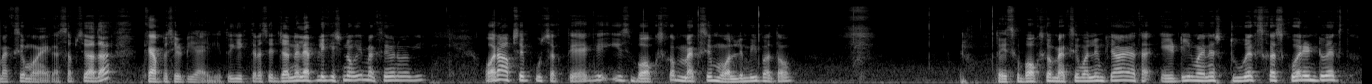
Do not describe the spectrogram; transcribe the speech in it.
मैक्सिमम आएगा। सबसे ज़्यादा कैपेसिटी आएगी। तो एक तरह से जनरल एप्लीकेशन होगी मैक्सिमम होगी। और आपसे पूछ सकते हैं कि इस बॉक्स का मैक्सिमम वॉल्यूम भी बताओ। तो इस बॉक्स का मैक्सिमम वॉल्यूम क्या आया था? एटीन माइनस टू एक्स का स्क्वायर इंटू एक्स था।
